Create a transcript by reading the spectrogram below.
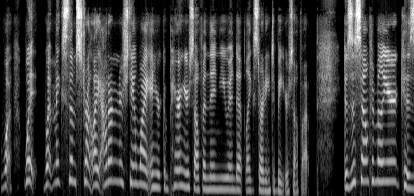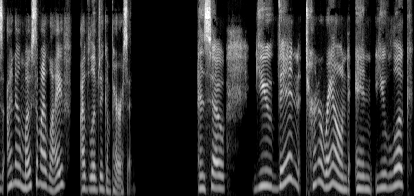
what what what makes them strong? Like i don't understand why and you're comparing yourself and then you end up like starting to beat yourself up does this sound familiar because i know most of my life i've lived in comparison and so you then turn around and you look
